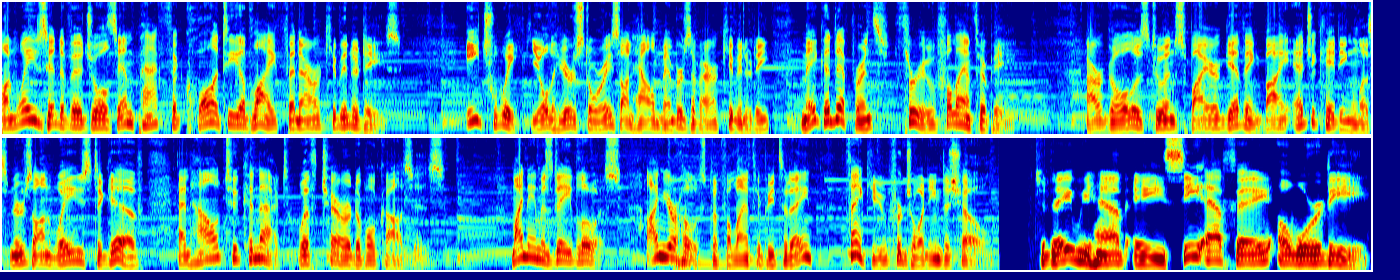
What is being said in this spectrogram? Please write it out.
on ways individuals impact the quality of life in our communities. Each week, you'll hear stories on how members of our community make a difference through philanthropy. Our goal is to inspire giving by educating listeners on ways to give and how to connect with charitable causes. My name is Dave Lewis. I'm your host of Philanthropy Today. Thank you for joining the show. Today we have a CFA awardee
